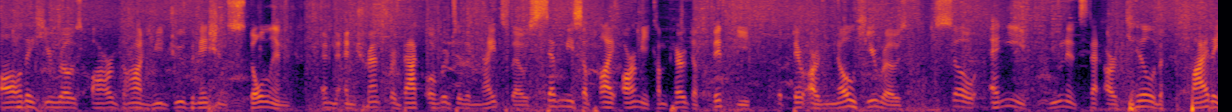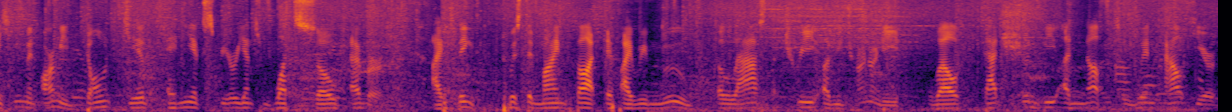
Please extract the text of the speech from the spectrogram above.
all the heroes are gone. Rejuvenation stolen and, and transferred back over to the Knights, though. 70 supply army compared to 50, but there are no heroes. So any units that are killed by the human army don't give any experience whatsoever. I think Twisted Mind thought if I remove the last Tree of Eternity, well, that should be enough to win out here.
